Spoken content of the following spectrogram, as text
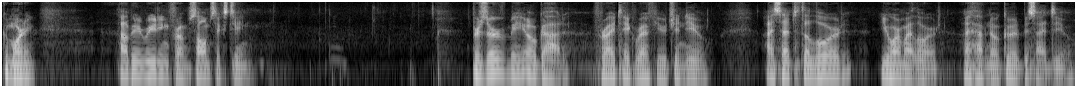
Good morning. I'll be reading from Psalm 16. Preserve me, O God, for I take refuge in you. I said to the Lord, You are my Lord. I have no good besides you.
